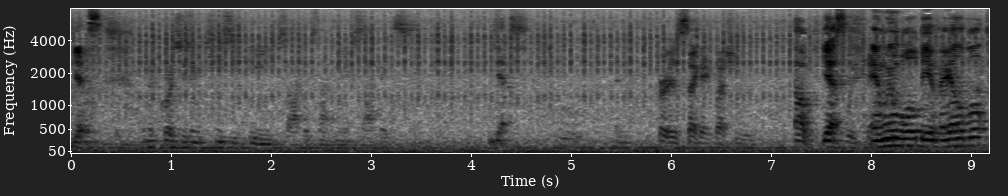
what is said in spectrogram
Yes, And of course, using TCP sockets, not Unix sockets. yes. For his second question. Oh, yes, and when will it be available?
